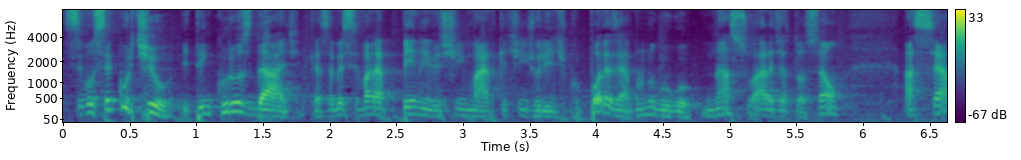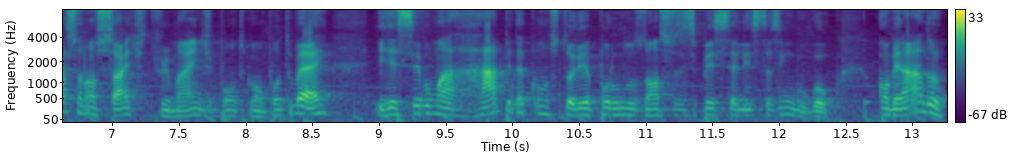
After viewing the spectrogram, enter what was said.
Se você curtiu e tem curiosidade, quer saber se vale a pena investir em marketing jurídico, por exemplo, no Google, na sua área de atuação, acesse o nosso site treemind.com.br e receba uma rápida consultoria por um dos nossos especialistas em Google. Combinado?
